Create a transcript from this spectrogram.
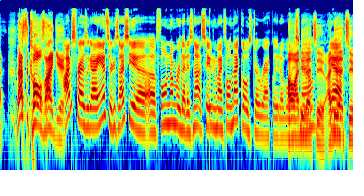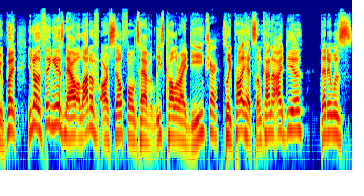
That's the calls I get. I'm surprised the guy answered because I see a, a phone number that is not saved in my phone that goes directly to voicemail. Oh, I do that too. I Yeah. do that too. But you know, the thing is now, a lot of our cell phones have at least caller ID. Sure. So he probably had some kind of idea that it was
